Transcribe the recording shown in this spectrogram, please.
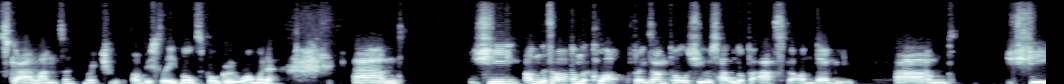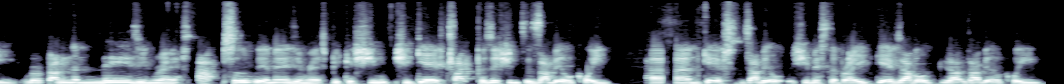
Sky Lantern, which obviously multiple Group One winner, and she on the on the clock. For example, she was held up at Ascot on debut, and she ran an amazing race, absolutely amazing race because she she gave track position to Zabeel Queen, um, gave Zabeel she missed the break, gave Zabeel Queen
